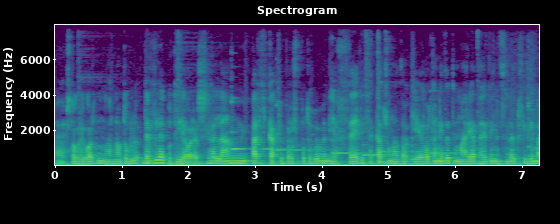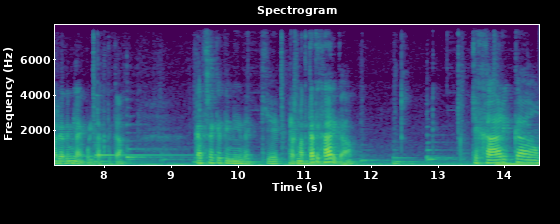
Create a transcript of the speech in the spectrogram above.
ε, στο Γρηγόρη του Αρναούτογλου. Δεν βλέπω τηλεόραση, αλλά αν υπάρχει κάποιο πρόσωπο το οποίο με ενδιαφέρει, θα κάτσω να δω. Και όταν είδα ότι η Μαρία θα έδινε συνέντευξη, γιατί η Μαρία δεν μιλάει πολύ τακτικά, κάθισα και την είδα. Και πραγματικά τη χάρηκα. Και χάρηκα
